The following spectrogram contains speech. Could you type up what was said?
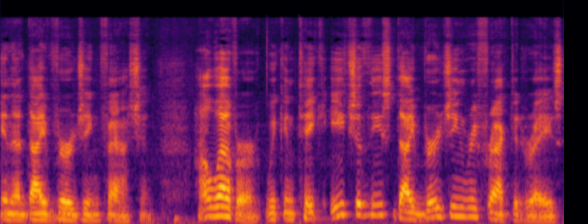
in a diverging fashion. However, we can take each of these diverging refracted rays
